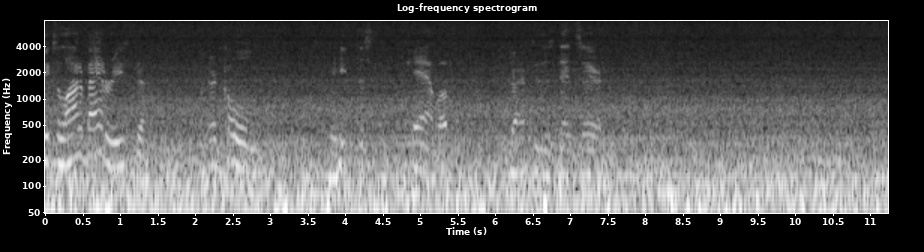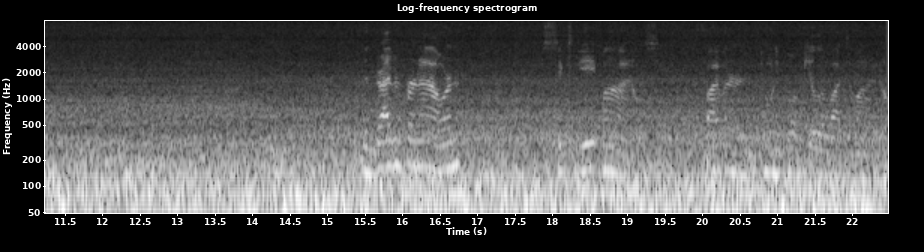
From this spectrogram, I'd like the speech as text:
Takes a lot of batteries to, when they're cold, to heat this cab up, drive through this dense air. Been driving for an hour, 68 miles, 524 kilowatts a mile.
